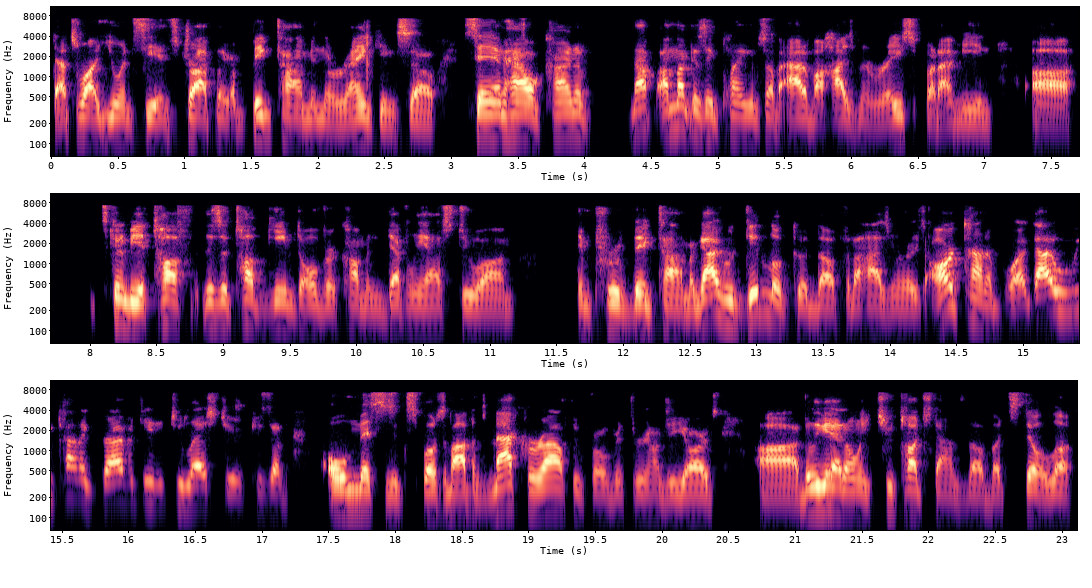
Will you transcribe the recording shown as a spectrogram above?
that's why UNC has dropped like a big time in the rankings. So Sam Howell kind of not I'm not gonna say playing himself out of a Heisman race, but I mean uh, it's gonna be a tough this is a tough game to overcome, and definitely has to um improve big time. A guy who did look good though for the Heisman race, our kind of boy, a guy who we kind of gravitated to last year because of Ole Miss's explosive offense. Matt Corral threw for over 300 yards. Uh, I believe he had only two touchdowns though, but still, look,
